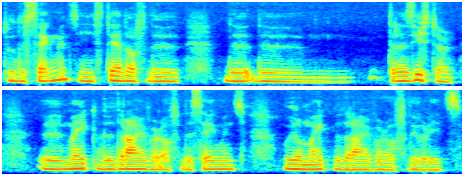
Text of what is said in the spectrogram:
to the segments instead of the the, the um, transistor uh, make the driver of the segments will make the driver of the grids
